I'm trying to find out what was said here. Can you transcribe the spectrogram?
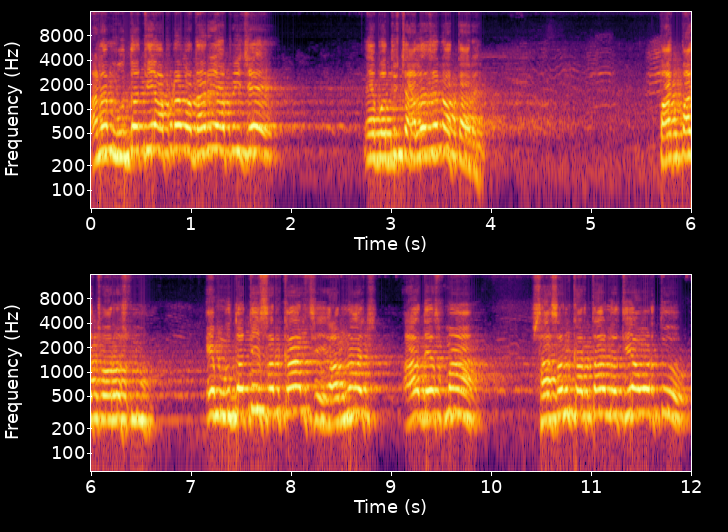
અને મુદતી આપણે વધારે આપી છે. એ બધું ચાલે છે ને અત્યારે? પાંચ પાંચ વર્ષનું. એ મુદતી સરકાર છે. હમણાં જ આ દેશમાં શાસન કરતા નથી આવડતું.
